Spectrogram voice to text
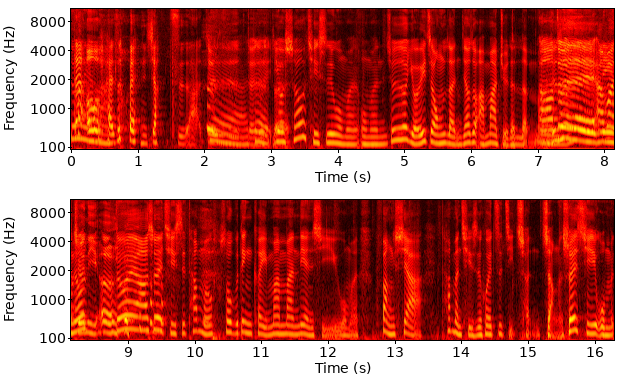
但偶尔还是会很想吃啊。就是对，啊、对，对，对，有时候其实我们我们就是说有一种冷叫做阿嬷觉得冷嘛，哦、就是阿嬷觉得你饿，对啊，所以其实他们说不定可以慢慢练习我们放下，他们其实会自己成长。所以其实我们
